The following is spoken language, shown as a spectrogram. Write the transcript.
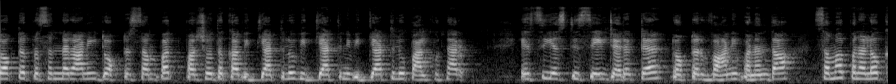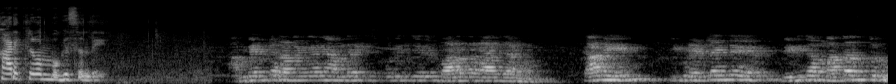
డాక్టర్ ప్రసన్నరాణి డాక్టర్ సంపత్ పరిశోధక విద్యార్థులు విద్యార్థిని విద్యార్థులు పాల్గొన్నారు. SC ST cell director doctor Vani వనంద సమర్పణలో కార్యక్రమం ముగిసింది. అంబేద్కర్ అనగానే అందరికి స్ఫురించేది భారత రాజ్యాంగం. కానీ ఇప్పుడు ఎట్లయితే వివిధ మతస్థులు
